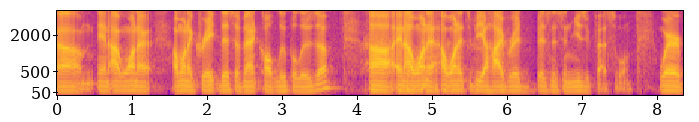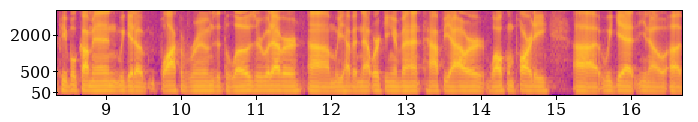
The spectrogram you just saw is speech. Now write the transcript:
Um, and I want to I want to create this event called Loopalooza. Uh, and I want it. I want it to be a hybrid business and music festival where people come in. We get a block of rooms at the Loews or whatever. Um, we have a networking event, happy hour, welcome party. Uh, we get you know a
